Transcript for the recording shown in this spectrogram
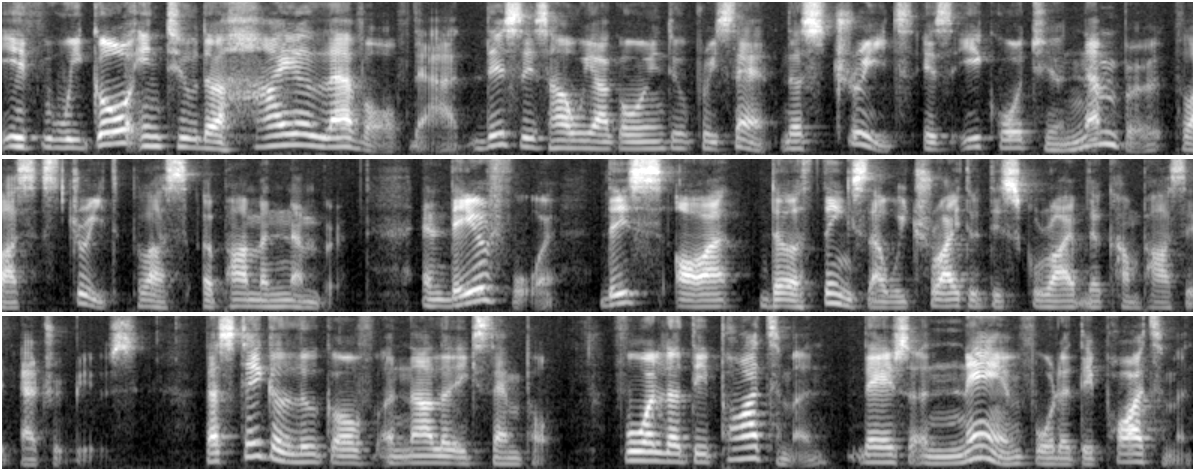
If we go into the higher level of that, this is how we are going to present. The street is equal to number plus street plus apartment number. And therefore, these are the things that we try to describe the composite attributes. Let's take a look of another example. For the department, there's a name for the department.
